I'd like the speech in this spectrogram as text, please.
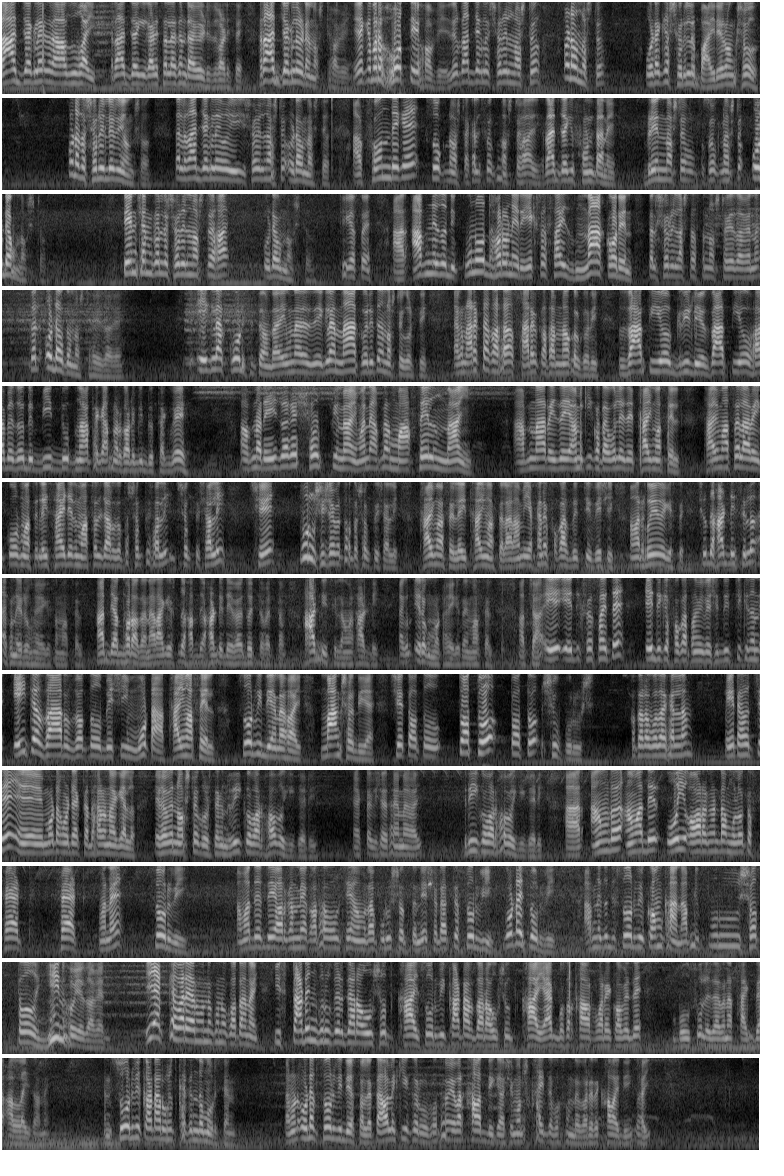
রাত জাগলে রাজু ভাই, রাত জাগি গাড়ি চালাচ্ছেন ডায়াবেটিস বাড়িছে। রাত জাগলে ওটা নষ্ট হবে। একেবারে হতে হবে। যে রাত জাগলে শরীর নষ্ট, ওটাও নষ্ট। ওটা কি শরীরের বাইরের অংশ? ওটা তো শরীরেরই অংশ। তাহলে রাত জাগলে ওই শরীর নষ্ট, ওটাও নষ্ট। আর ফোন দেখে চোখ নষ্ট, খালি চোখ নষ্ট, হয়। রাত জাগি ফোনটা টানে ব্রেন নষ্ট, চোখ নষ্ট, ওটাও নষ্ট। টেনশন করলে শরীর নষ্ট হয়, ওটাও নষ্ট। ঠিক আছে? আর আপনি যদি কোনো ধরনের এক্সারসাইজ না করেন, তাহলে শরীর আস্তে আস্তে নষ্ট হয়ে যাবে না। তাহলে ওটাও তো নষ্ট হয়ে যাবে। এগুলা করছি তো আমরা, এগুলা এগুলা না করি তো নষ্ট করছি। এখন আরেকটা কথা, স্যারের কথা নকল করি। জাতীয় গ্রিডে জাতীয়ভাবে যদি বিদ্যুৎ না থাকে, আপনার ঘরে বিদ্যুৎ থাকবে? আপনার এই জায়গায় শক্তি নাই মানে আপনার মাসেল নাই। আপনার এই যে আমি কি কথা বলি যে থাই মাসেল থাই মাসেল আর এই কোর মাসেল এই সাইডের মাসেল যার যত শক্তিশালী শক্তিশালী, সে পুরুষ হিসেবে তত শক্তিশালী। থাই মাসেল এই থাই মাসেল আর আমি এখানে ফোকাস দিচ্ছি বেশি, আমার হয়ে গেছে। শুধু হাড্ডি ছিল, এখন এরকম হয়ে গেছে মাসেল হাত দিয়ে ধরা যায় না, আর আগে শুধু হাত দিয়ে, হাড্ডি ধরতে পারতাম। হাড্ডি ছিল আমার, হাড্ডি। এখন এরকম মোটা হয়ে গেছে মাসেল আচ্ছা এই এই দিক চাইতে এইদিকে ফোকাস আমি বেশি দিচ্ছি, কি জানেন এইটা যার যত বেশি মোটা থাই মাসেল চর্বি দিয়ে না হয়, মাংস দিয়ে। সে তত তত তত সুপুরুষ। কথাটা বোঝা ফেললাম? এটা হচ্ছে মোটামুটি একটা ধারণা গেল। এভাবে নষ্ট করছে, এখন রিকভার হবে কী করি? একটা বিষয় থাকে না ভাই? রিকভার হবে কী করি? আর আমরা, আমাদের ওই অর্গানটা মূলত ফ্যাট ফ্যাট মানে চর্বি। আমাদের যে অর্গান নিয়ে কথা বলছি আমরা, পুরুষত্ব নিয়ে, সেটা হচ্ছে চর্বি, গোটাই চর্বি। আপনি যদি চর্বি কম খান, আপনি পুরুষত্বহীন হয়ে যাবেন। একেবারে এর মধ্যে কোনো কথা নাই। স্টার্টিং গ্রুপের যারা ঔষধ খায়, চর্বি কাটার যারা ওষুধ খায়, এক বছর খাওয়ার পরে কবে যে বউ চলে যাবে না, থাকবে আল্লাহ জানে। মানে চর্বি কাটার ওষুধ খাইছেন তো মরছেন। তার মানে ওটা চর্বি দিয়ে চলে, তাহলে কী করব? প্রথমে এবার খাওয়ার দিকে আসি, মানুষ খাইতে পছন্দ করে খাওয়াই দিই, ভাই।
